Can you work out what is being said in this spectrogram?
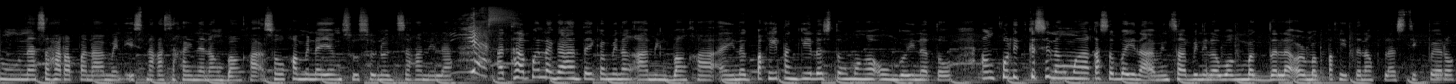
yung nasa harapan namin is nakasakay na ng bangka. So kami na yung susunod sa kanila. At habang nag-aantay kami ng aming bangka ay nagpakitang gilas tong mga unggoy na to. Ang kulit kasi ng mga kasabay namin. Sabi nila wag magdala or magpakita ng plastic pero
